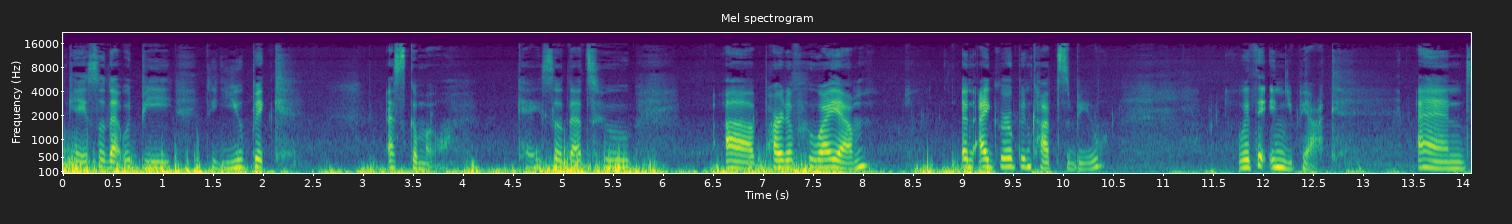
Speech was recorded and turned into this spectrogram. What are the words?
Okay, so that would be the Yupik Eskimo. Okay, so that's who, uh, part of who I am. And I grew up in Kotzebue with the Inupiaq. And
